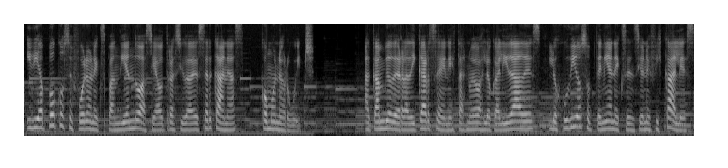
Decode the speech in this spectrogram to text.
y de a poco se fueron expandiendo hacia otras ciudades cercanas, como Norwich. A cambio de radicarse en estas nuevas localidades, los judíos obtenían exenciones fiscales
